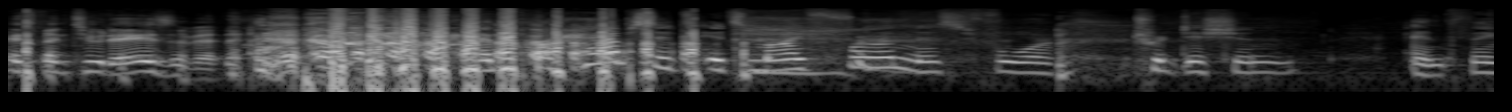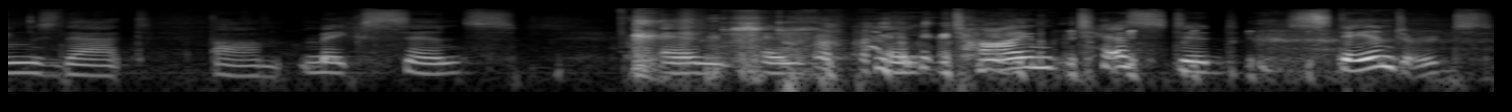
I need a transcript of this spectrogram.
it's been two days of it. and perhaps it's, it's my fondness for tradition and things that um, make sense and, and, and time tested standards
